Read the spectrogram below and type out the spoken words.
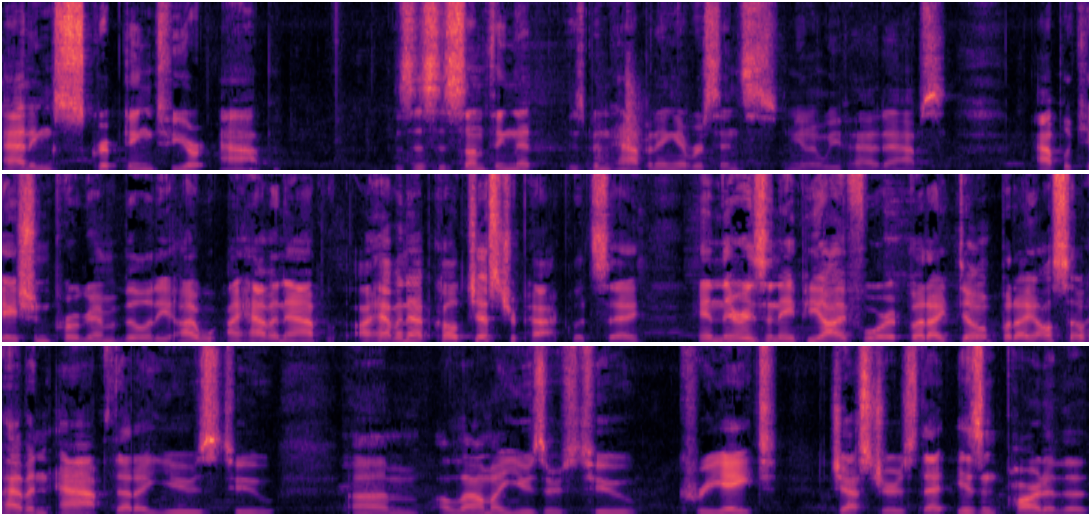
adding scripting to your app. Because this is something that has been happening ever since you know we've had apps. Application programmability. I, I have an app. I have an app called GesturePak. Let's say, and there is an API for it. But I don't. But I also have an app that I use to um, allow my users to create gestures that isn't part of the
